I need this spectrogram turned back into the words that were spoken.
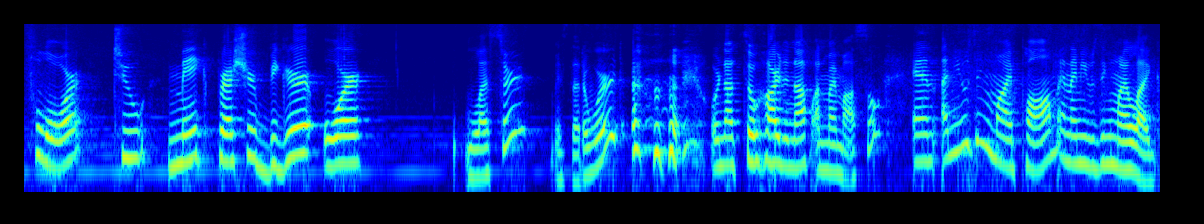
floor to make pressure bigger or lesser is that a word? or not so hard enough on my muscle. And I'm using my palm and I'm using my leg.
